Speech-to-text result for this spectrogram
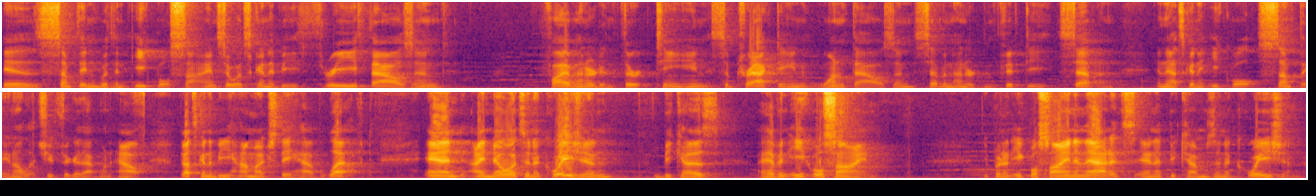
is something with an equal sign, so it's going to be 3,513 subtracting 1,757 and that's going to equal something. I'll let you figure that one out. That's going to be how much they have left. And I know it's an equation because I have an equal sign. You put an equal sign in that, it's, and it becomes an equation.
